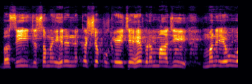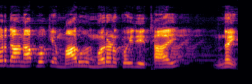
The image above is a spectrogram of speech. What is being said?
બસ એ જ સમય હિરણ્ય કશ્યપુ કહે છે, હે બ્રહ્માજી, મને એવું વરદાન આપો કે મારું મરણ કોઈ દી થાય નહીં.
